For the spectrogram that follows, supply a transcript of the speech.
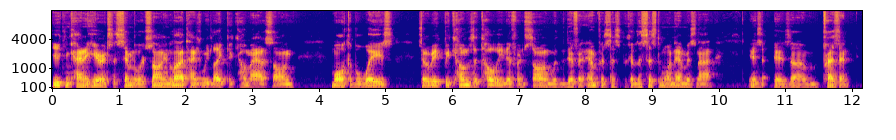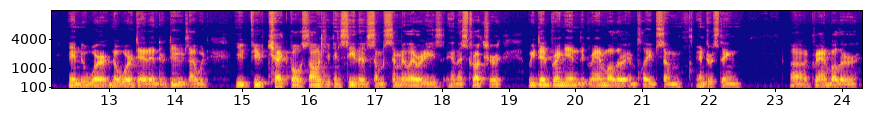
You can kind of hear it's a similar song, and a lot of times we like to come at a song multiple ways. So it becomes a totally different song with a different emphasis because the System 1M is not is is um, present in nowhere nowhere dead end or dudes. I would if you check both songs, you can see there's some similarities in the structure. We did bring in the grandmother and played some interesting uh, grandmother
